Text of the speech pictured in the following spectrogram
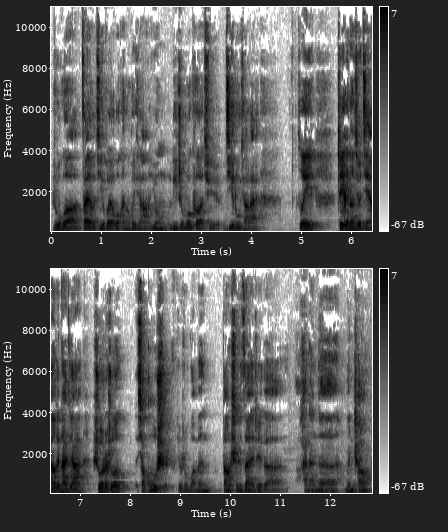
如果再有机会，我可能会想用荔枝播客去记录下来。所以。这个呢，就简要跟大家说了说小故事，就是我们当时在这个海南的文昌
